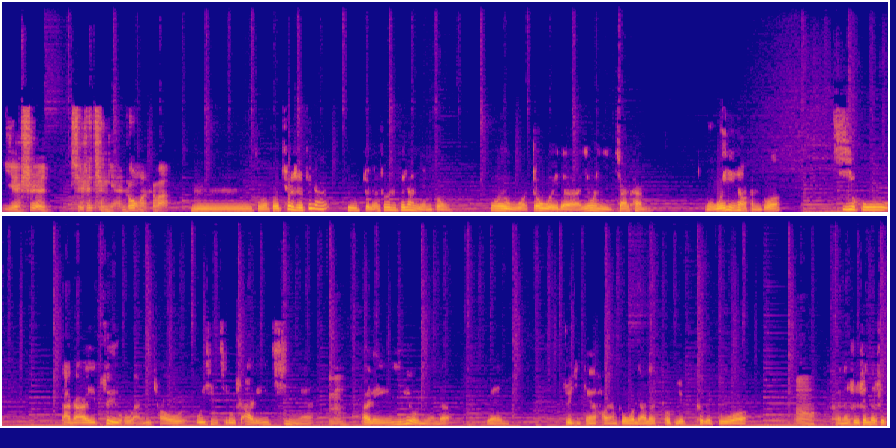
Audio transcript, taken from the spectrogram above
也是其实挺严重了，是吧？嗯，怎么说？确实非常，就只能说是非常严重。因为我周围的，因为你想想看，我微信上很多，几乎大概最晚一条微信记录是二零一七年、嗯二零一六年的人，这几天好像跟我聊的特别特别多，嗯可能是真的是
